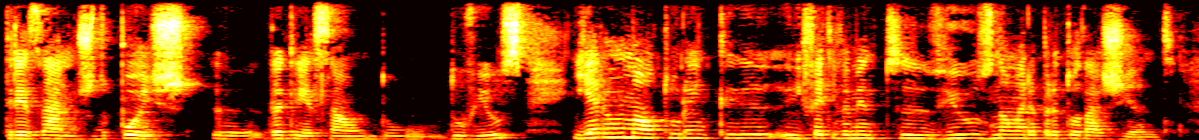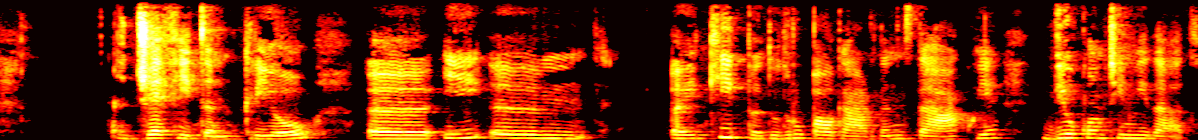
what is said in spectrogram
três anos depois uh, da criação do, do Views, e era numa altura em que efetivamente Views não era para toda a gente. Jeff Eaton criou e a equipa do Drupal Gardens da Acquia deu continuidade.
